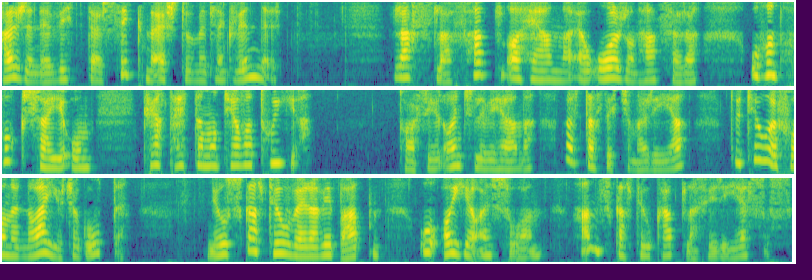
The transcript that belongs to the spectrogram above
Herren er vittar signa erstu mittlen kvinner. Rassla fall og hena av åren hansara, og hon hoksaði om hva dette måtte jeg var tøya. Ta sier ønskelig vi hana, øttast ikkje Maria, du to er funnet nøye tja gode. Nå skal to være vi baden og øye en sån, han skal to kalla fyrir Jesus.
